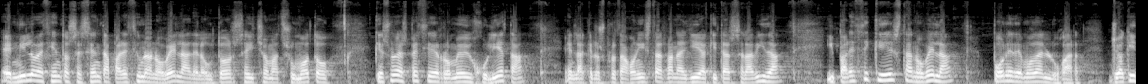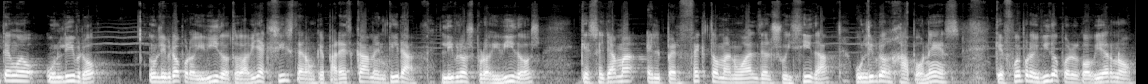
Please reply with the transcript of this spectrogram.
En 1960 aparece una novela del autor Seicho Matsumoto, que es una especie de Romeo y Julieta, en la que los protagonistas van allí a quitarse la vida, y parece que esta novela pone de moda el lugar. Yo aquí tengo un libro, un libro prohibido, todavía existen, aunque parezca mentira, libros prohibidos, que se llama El perfecto manual del suicida, un libro en japonés que fue prohibido por el gobierno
